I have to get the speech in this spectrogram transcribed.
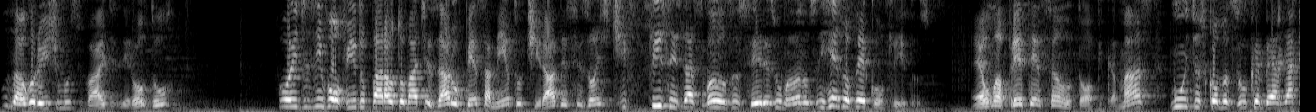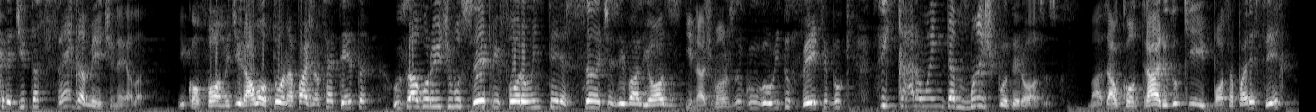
Os algoritmos, vai dizer o autor, foi desenvolvido para automatizar o pensamento, tirar decisões difíceis das mãos dos seres humanos e resolver conflitos. É uma pretensão utópica, mas muitos como Zuckerberg acreditam cegamente nela. E conforme dirá o autor na página 70, os algoritmos sempre foram interessantes e valiosos e nas mãos do Google e do Facebook ficaram ainda mais poderosos. Mas ao contrário do que possa parecer,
